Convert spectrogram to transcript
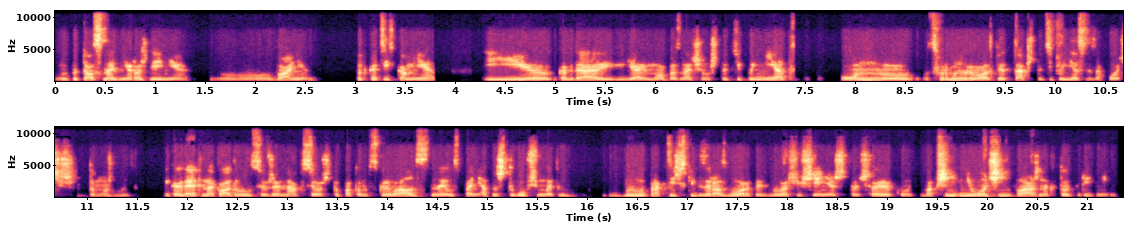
Он пытался на дне рождения э, Вани подкатить ко мне. И когда я ему обозначила, что типа нет, он э, сформулировал ответ так, что типа если захочешь, то может быть. И когда это накладывалось уже на все, что потом скрывалось, становилось понятно, что, в общем, это было практически без разбора. То есть было ощущение, что человеку вообще не очень важно, кто перед ним.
